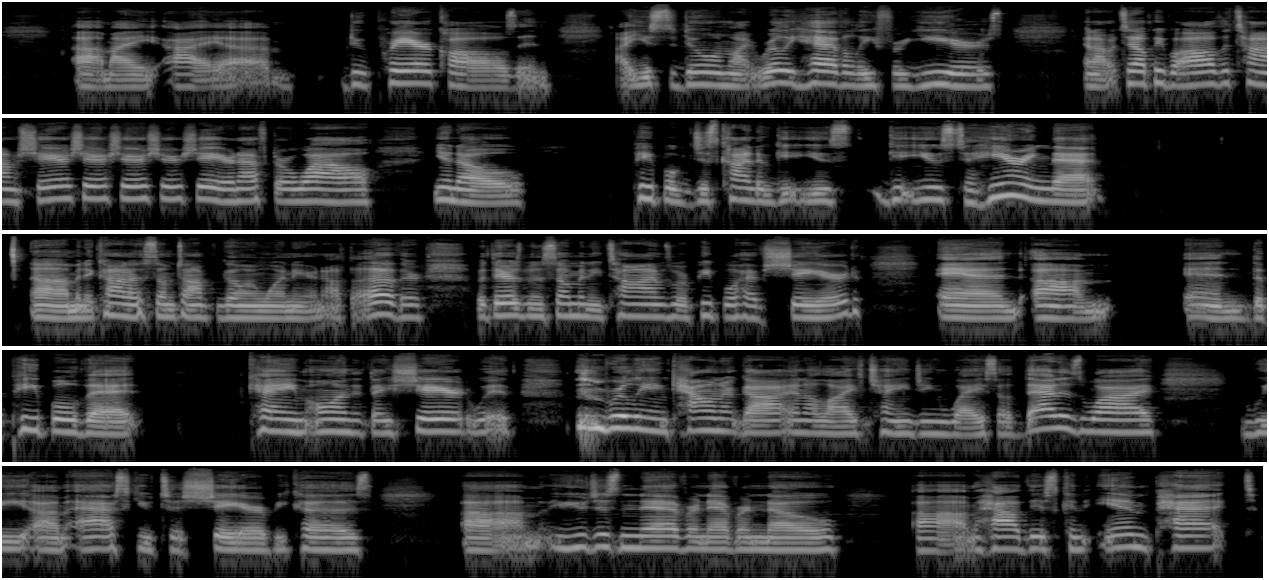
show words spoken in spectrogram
um, I I um, do prayer calls and I used to do them like really heavily for years. And I would tell people all the time, share, share, share, share, share. And after a while, you know, people just kind of get used get used to hearing that. Um, and it kind of sometimes can go in one ear and out the other. But there's been so many times where people have shared and um and the people that came on that they shared with really encountered God in a life changing way. So that is why we um, ask you to share because um, you just never, never know um, how this can impact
